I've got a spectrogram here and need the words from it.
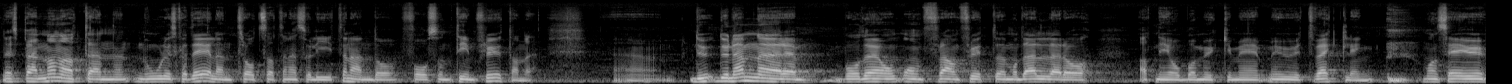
Det är spännande att den nordiska delen, trots att den är så liten, ändå får sånt inflytande. Eh, du, du nämner eh, både om, om framflyttade modeller och att ni jobbar mycket med, med utveckling. Man ser ju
